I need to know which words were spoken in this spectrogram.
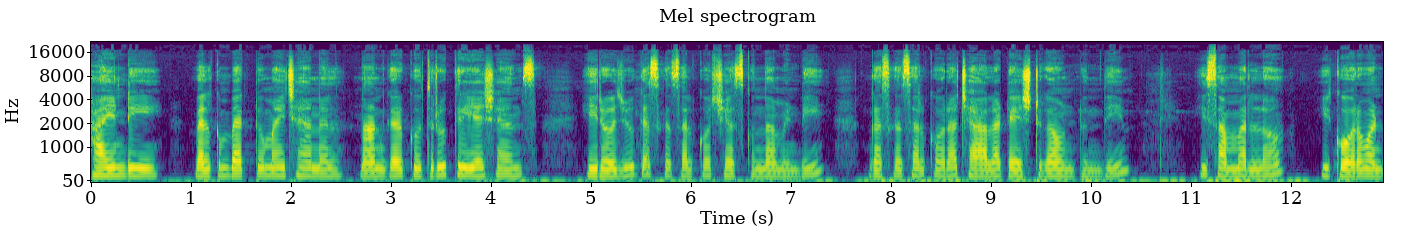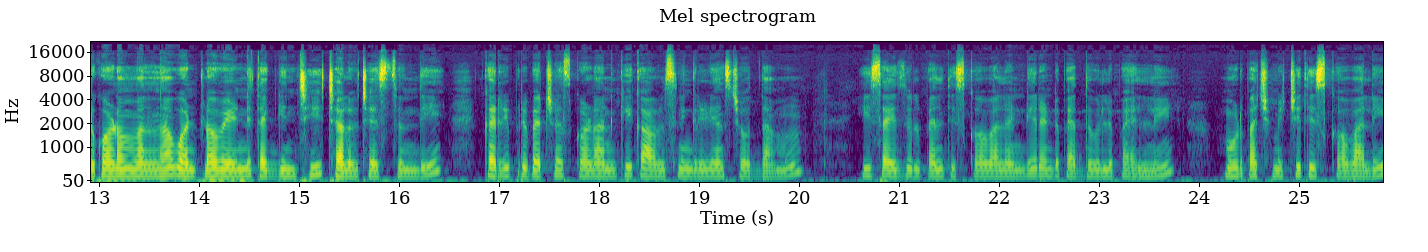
హాయ్ అండి. Welcome back to my channel నాన్నగారు కూతురు క్రియేషన్స్. ఈరోజు గసగసాల కూర చేసుకుందామండి. గసగసాల కూర చాలా టేస్ట్గా ఉంటుంది. ఈ సమ్మర్లో ఈ కూర వండుకోవడం వలన ఒంట్లో వేడిని తగ్గించి చలువ చేస్తుంది. కర్రీ ప్రిపేర్ చేసుకోవడానికి కావాల్సిన ఇంగ్రీడియంట్స్ చూద్దాము. ఈ సైజు ఉల్లిపాయలు తీసుకోవాలండి. రెండు పెద్ద ఉల్లిపాయలని మూడు పచ్చిమిర్చి తీసుకోవాలి.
